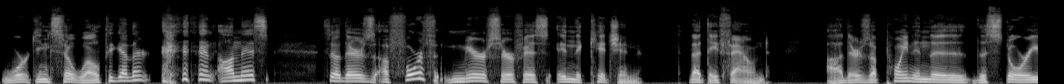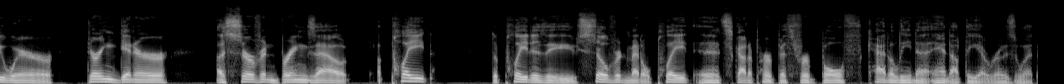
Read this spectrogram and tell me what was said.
working so well together on this. So there's a fourth mirror surface in the kitchen that they found. Uh, there's a point in the the story where during dinner, a servant brings out a plate. The plate is a silvered metal plate, and it's got a purpose for both Catalina and Althea Rosewood.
